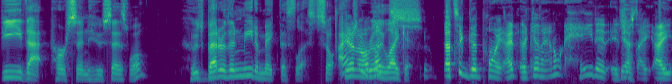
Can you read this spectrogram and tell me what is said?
be that person who says, well, who's better than me to make this list? So I You actually know, really like it. that's- a good point. I, again, I don't hate it. It's Yeah. just I, I,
